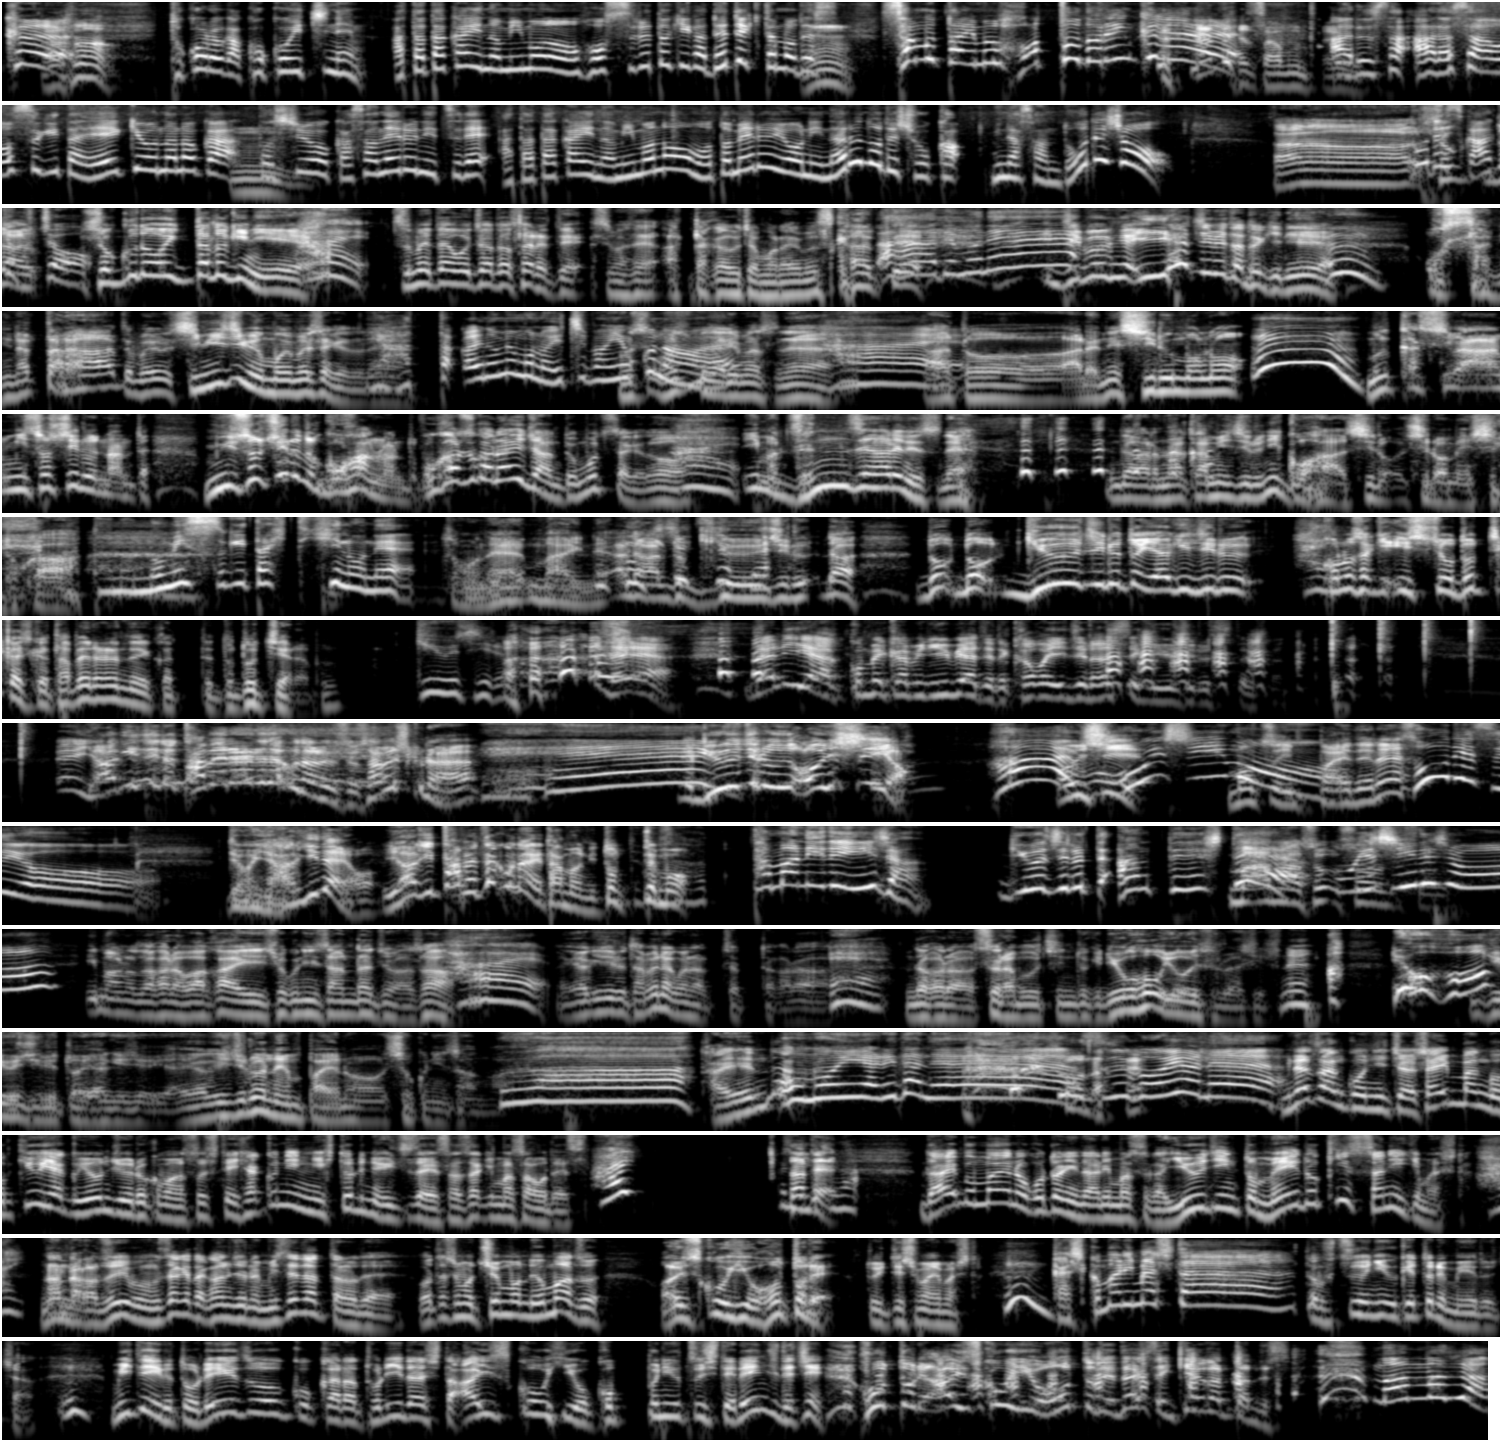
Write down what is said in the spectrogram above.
drink! あそうところがここ1年、温かい飲み物を欲する時が出てきたのです。うん。サムタイムホットドリンク! だよサムタイム。あるさ、荒さを過ぎた影響なのか、ん。年を重ねるにつれ、温かい飲み物を求めるようになるのでしょうか？皆さんどうでしょう？あのーどうですか局長？食堂行った時に、はい冷たいお茶出されて、すいません、あったかいお茶もらえますかって。あーでもね自分が言い始めた時に、おっさんになったなーってしみじみ思いましたけどね。あったかい飲み物一番良くない？ますね。はいあと、あれね、汁物。昔は味噌汁なんて、味噌汁とご飯なんておかずがないじゃんって思ってたけど、はい今全然あれですね。だから中身汁にご飯、白、白飯とか。あの、飲みすぎた日のね、そうね、うまいね。あだからあと 牛汁。だから、ど、ど、牛汁とヤギ汁、はいこの先一生どっちかしか食べられないかってどどっち選ぶ？ね牛汁。え。何や、こめかみに指当てて可愛い汁出して牛汁っつってる え、ヤギ汁食べられなくなるんですよ。寂しくない？ええで牛汁美味しいよ。はい。美味しい美味しいもん。もついっぱいでねそうですよ。でもヤギだよ。ヤギ食べたくないたまにとっても。たまにでいいじゃん。牛汁って安定して、まあまあそうそう美味しいでしょ？今のだから若い職人さんたちはさ、はい。ヤギ汁食べなくなっちゃったから、ええだからスラブ打ちの時両方用意するらしいですね。あ、両方？牛汁とヤギ汁や、ヤギ汁は年配の職人さんが。うわー。大変だ。思いやりだね そうだねすごいよね。皆さんこんにちは。社員番号946番、そして100人に1人の一代佐々木正夫です。はい。さてだいぶ前のことになりますが、友人とメイド喫茶に行きました。はいなんだか随分ふざけた感じの店だったので、私も注文で思わず、アイスコーヒーをホットで、と言ってしまいました。かしこまりましたと普通に受け取るメイドちゃん。見ていると冷蔵庫から取り出したアイスコーヒーをコップに移してレンジでチン。本当にアイスコーヒーをホットで出してきやがったんです。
